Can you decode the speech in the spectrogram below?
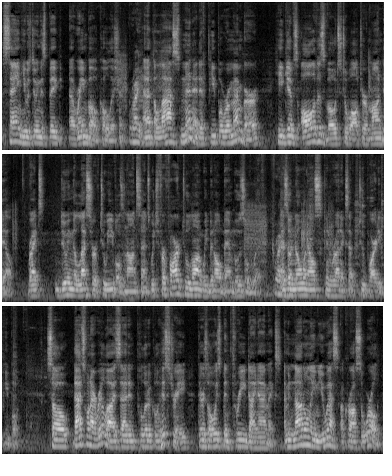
saying he was doing this big uh, rainbow coalition. Right. And at the last minute, if people remember, he gives all of his votes to Walter Mondale, right? Doing the lesser of two evils nonsense, which for far too long we've been all bamboozled with, Right. as though no one else can run except two party people. So that's when I realized that in political history, there's always been three dynamics. I mean, not only in the U.S., across the world.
